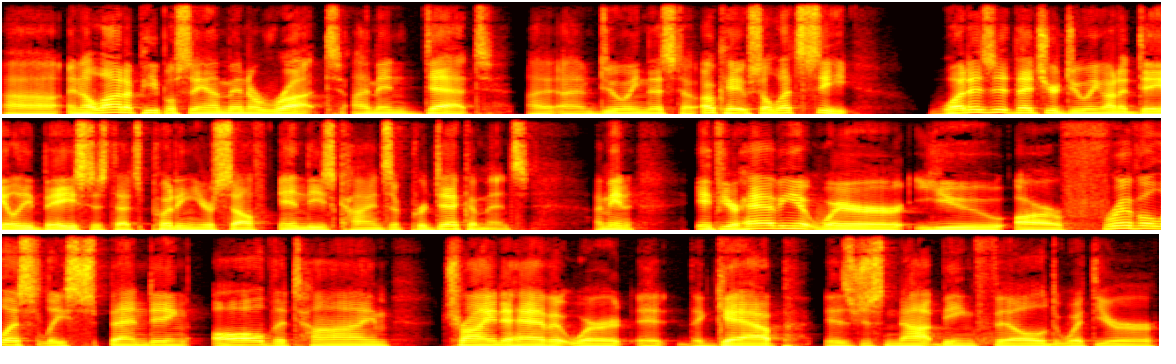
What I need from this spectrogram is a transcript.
Uh, and a lot of people say, I'm in a rut, I'm in debt, I, I'm doing this stuff. Okay, so let's see. What is it that you're doing on a daily basis that's putting yourself in these kinds of predicaments? I mean, if you're having it where you are frivolously spending all the time trying to have it where it, the gap is just not being filled with your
